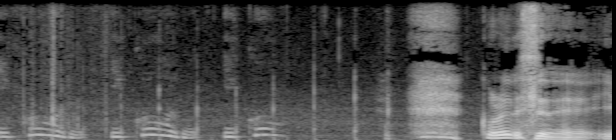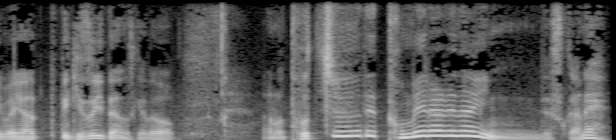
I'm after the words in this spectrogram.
イコール、イコール、イコール。これですね、今やってて気づいたんですけど、あの、途中で止められないんですかね。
